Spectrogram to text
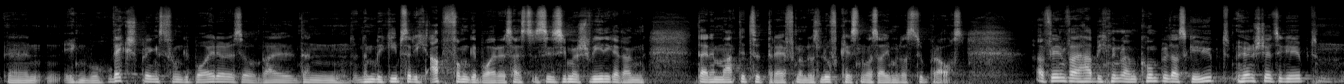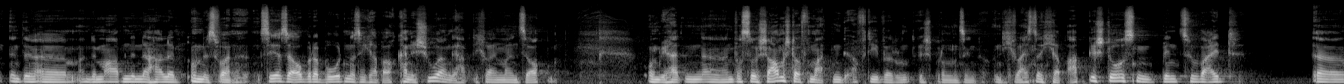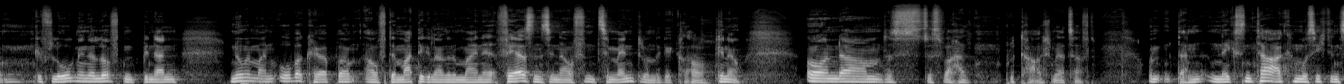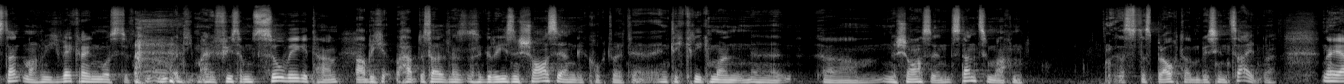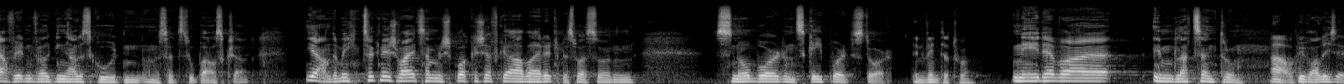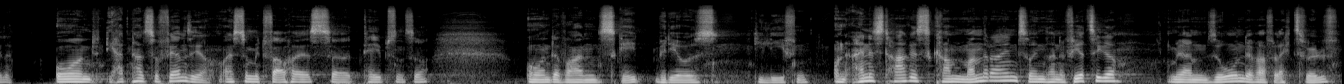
äh, irgendwo wegspringst vom Gebäude oder so, weil dann, dann begibst du dich ab vom Gebäude. Das heißt, es ist immer schwieriger, dann deine Matte zu treffen und das Luftkissen, was auch immer das du brauchst. Auf jeden Fall habe ich mit meinem Kumpel das geübt, Höhenstürze geübt, den, äh, an dem Abend in der Halle. Und es war ein sehr sauberer Boden, also ich habe auch keine Schuhe angehabt, ich war in meinen Socken. Und wir hatten äh, einfach so Schaumstoffmatten, auf die wir runtergesprungen sind. Und ich weiß noch, ich habe abgestoßen, bin zu weit äh, geflogen in der Luft und bin dann nur mit meinem Oberkörper auf der Matte gelandet und meine Fersen sind auf den Zement runtergeklappt. Oh. Genau. Und ähm, das, das war halt brutal schmerzhaft. Und dann am nächsten Tag muss ich den Stunt machen, wie ich wegrennen musste. Und meine Füße haben so wehgetan. Aber ich habe das halt als eine riesen Chance angeguckt, weil äh, endlich kriegt man eine, ähm, eine Chance, einen Stunt zu machen. Das, das braucht halt ein bisschen Zeit. Ne? Naja, auf jeden Fall ging alles gut und, und es hat super ausgeschaut. Ja, und dann bin ich zurück in die Schweiz, habe im Sportgeschäft gearbeitet. Das war so ein Snowboard- und Skateboard-Store. In Winterthur? Nee, der war im Glattzentrum. Ah, okay. Wie Walliselle. Und die hatten halt so Fernseher, weißt du, mit VHS-Tapes und so. Und da waren Skate-Videos, die liefen. Und eines Tages kam ein Mann rein, so in seine 40er, mit einem Sohn, der war vielleicht zwölf.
